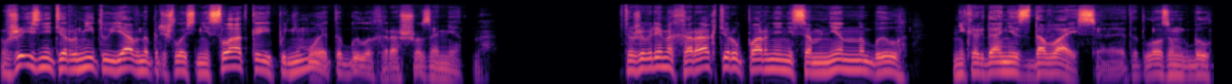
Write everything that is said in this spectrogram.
В жизни термиту явно пришлось несладко, и по нему это было хорошо заметно. В то же время характер у парня, несомненно, был «никогда не сдавайся». Этот лозунг был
